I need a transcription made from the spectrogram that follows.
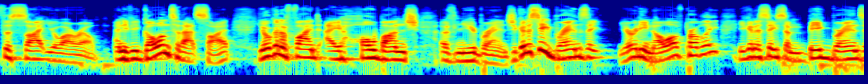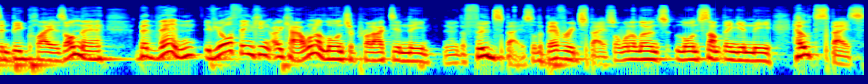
the site URL. And if you go onto that site, you're going to find a whole bunch of new brands. You're going to see brands that you already know of, probably. You're going to see some big brands and big players on there. But then, if you're thinking, okay, I want to launch a product in the you know the food space or the beverage space, I want to launch launch something in the health space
